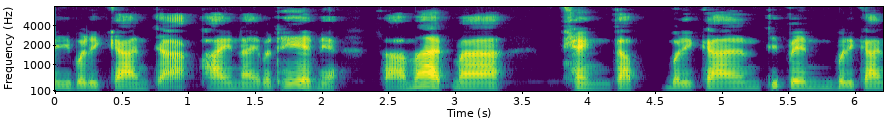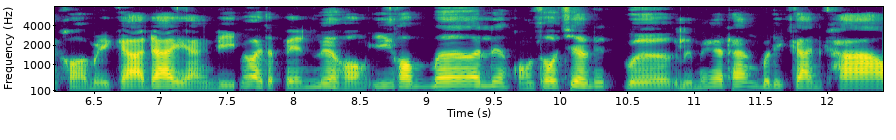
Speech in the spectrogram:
มีบริการจากภายในประเทศเนี่ยสามารถมาแข่งกับบริการที่เป็นบริการของอเมริกาได้อย่างดี ไม่ว่าจะเป็นเรื่องของอีคอมเมิร์ซเรื่องของ social network หรือแม้กระทั่งบริการ cloud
